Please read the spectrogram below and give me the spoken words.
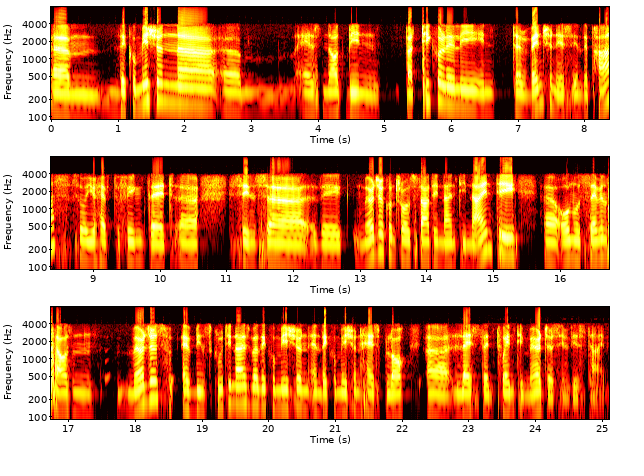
Um, the Commission uh, um, has not been particularly interventionist in the past. So you have to think that uh, since uh, the merger control started in 1990, uh, almost 7,000 mergers have been scrutinized by the Commission, and the Commission has blocked uh, less than 20 mergers in this time.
